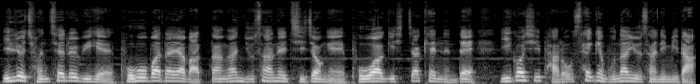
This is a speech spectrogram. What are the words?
인류 전체를 위해 보호받아야 마땅한 유산을 지정해 보호하기 시작했는데 이것이 바로 세계 문화유산입니다.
